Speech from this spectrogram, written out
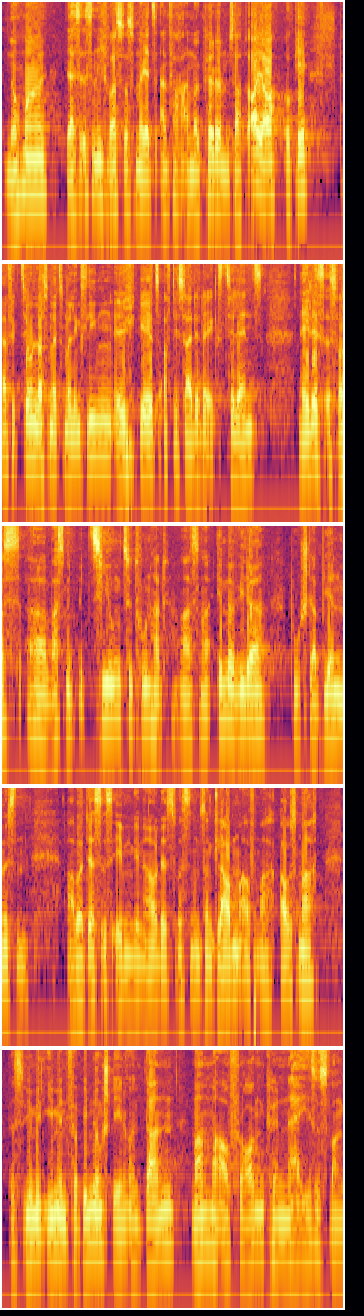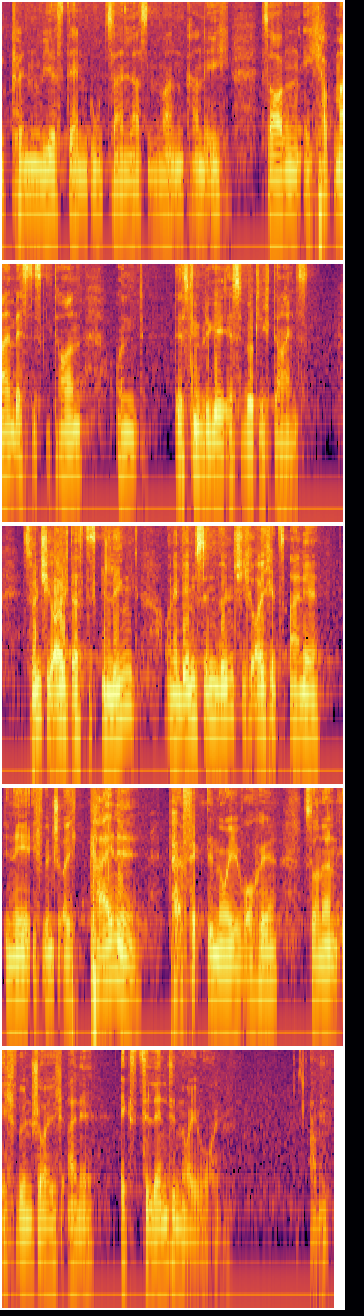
nochmal, das ist nicht was, was man jetzt einfach einmal gehört und sagt, oh ja, okay, Perfektion lassen wir jetzt mal links liegen, ich gehe jetzt auf die Seite der Exzellenz. Nee, das ist was, äh, was mit Beziehung zu tun hat, was wir immer wieder buchstabieren müssen. Aber das ist eben genau das, was unseren Glauben aufmacht, ausmacht, dass wir mit ihm in Verbindung stehen und dann manchmal auch fragen können, Herr Jesus, wann können wir es denn gut sein lassen? Wann kann ich sagen, ich habe mein Bestes getan und das Übrige ist wirklich deins. Jetzt wünsche ich euch, dass das gelingt und in dem Sinn wünsche ich euch jetzt eine, nee, ich wünsche euch keine perfekte neue Woche, sondern ich wünsche euch eine exzellente neue Woche. Amen.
